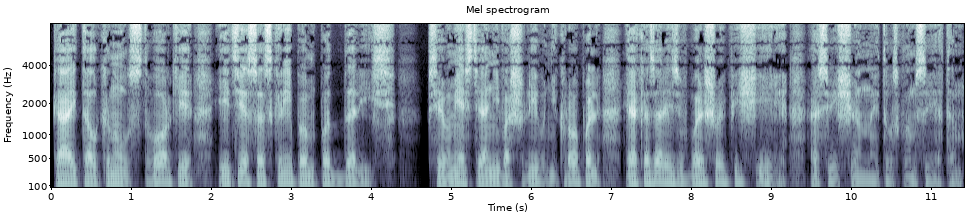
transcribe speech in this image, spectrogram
Кай толкнул створки, и те со скрипом поддались. Все вместе они вошли в некрополь и оказались в большой пещере, освещенной тусклым светом.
